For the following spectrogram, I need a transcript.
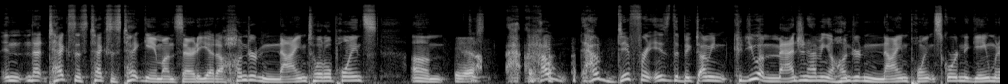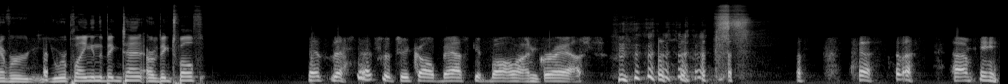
in that Texas Texas Tech game on Saturday, you had 109 total points. Um, Yeah. just how how different is the Big? I mean, could you imagine having 109 points scored in a game whenever you were playing in the Big Ten or Big 12? That's that's what you call basketball on grass. I mean,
